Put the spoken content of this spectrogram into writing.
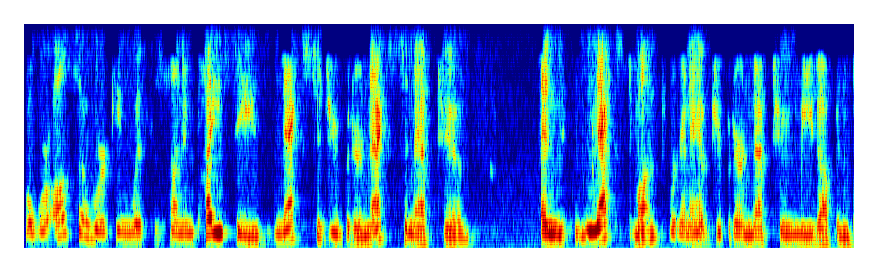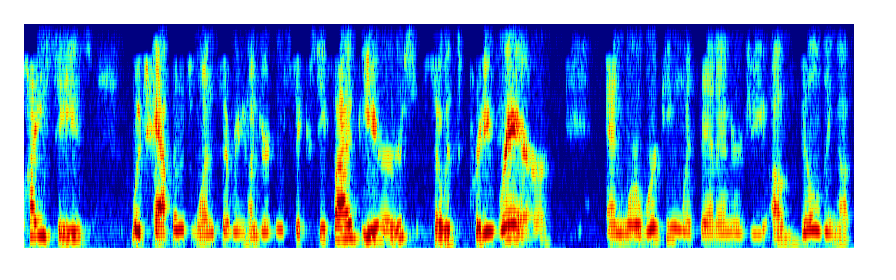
but we're also working with the sun in Pisces next to Jupiter, next to Neptune. And next month, we're going to have Jupiter and Neptune meet up in Pisces, which happens once every 165 years. So it's pretty rare. And we're working with that energy of building up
